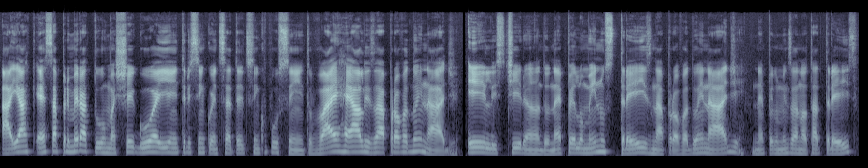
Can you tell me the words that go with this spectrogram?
Aí a, essa primeira turma chegou aí entre 50 e 75%, vai realizar a prova do INAD. Eles tirando, né, pelo menos 3 na prova do INAD, né, pelo menos a nota 3,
